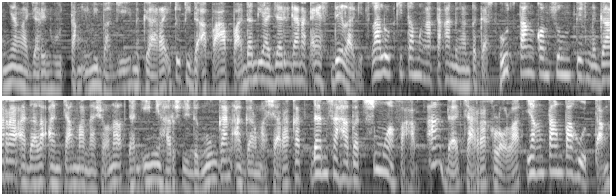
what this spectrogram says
tega-teganya ngajarin hutang ini bagi negara itu tidak apa-apa dan diajarin ke anak SD lagi. Lalu kita mengatakan dengan tegas, hutang konsumtif negara adalah ancaman nasional dan ini harus didengungkan agar masyarakat dan sahabat semua paham. Ada cara kelola yang tanpa hutang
